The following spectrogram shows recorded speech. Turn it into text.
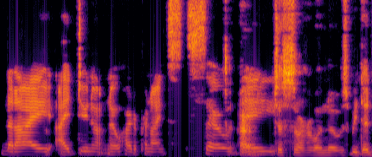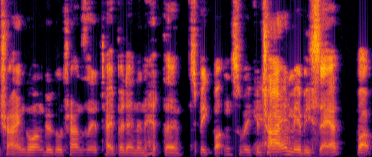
that I I do not know how to pronounce. So they And just so everyone knows, we did try and go on Google Translate, type it in, and hit the speak button so we could Yeah. try and maybe say it. But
